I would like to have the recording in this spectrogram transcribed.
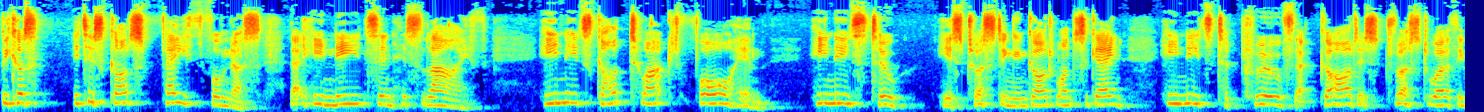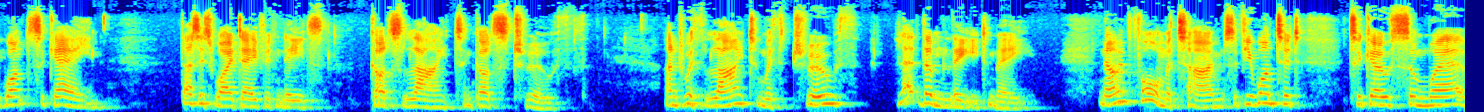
Because it is God's faithfulness that he needs in his life. He needs God to act for him. He needs to, he is trusting in God once again. He needs to prove that God is trustworthy once again. That is why David needs God's light and God's truth and with light and with truth, let them lead me. Now, in former times, if you wanted to go somewhere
